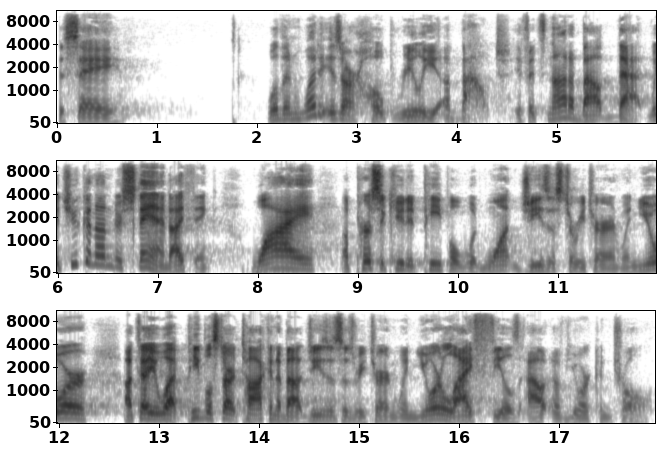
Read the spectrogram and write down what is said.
to say, well, then what is our hope really about? If it's not about that, which you can understand, I think why a persecuted people would want Jesus to return. When you're, I'll tell you what, people start talking about Jesus' return when your life feels out of your control.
